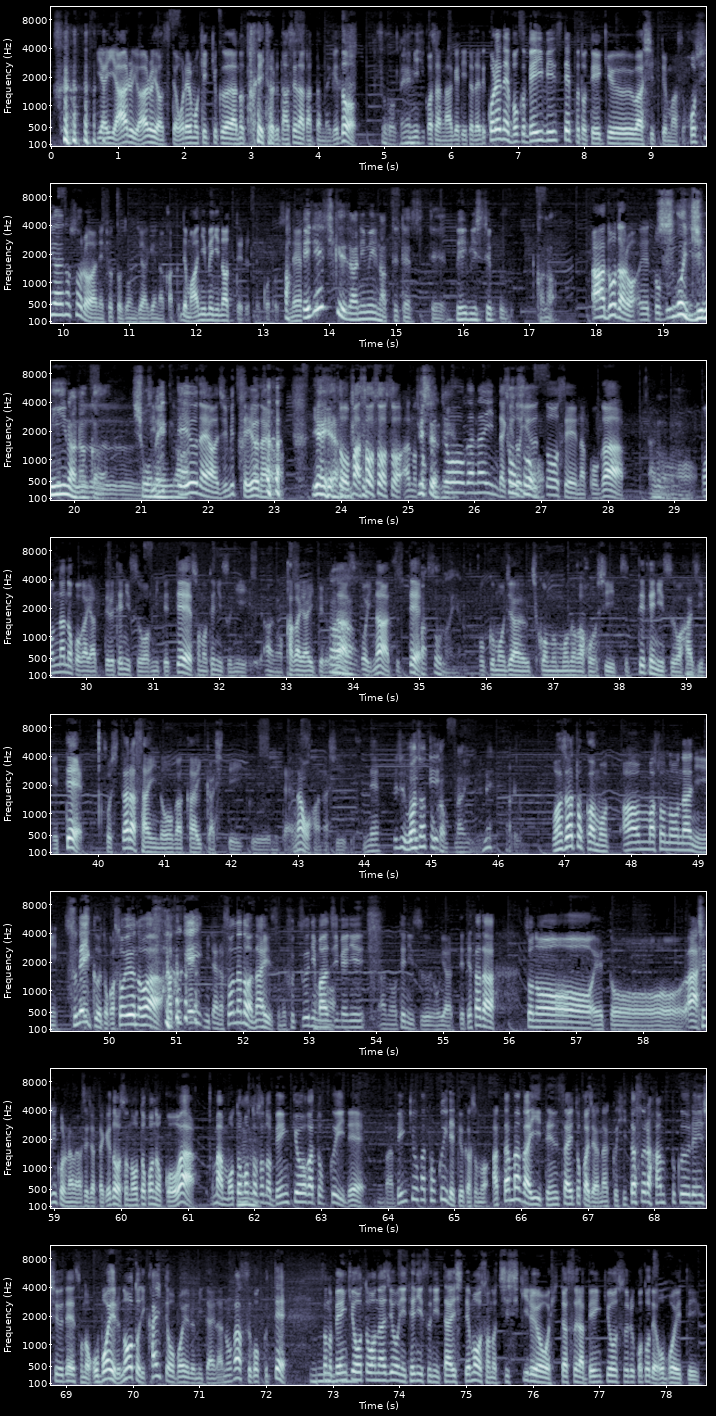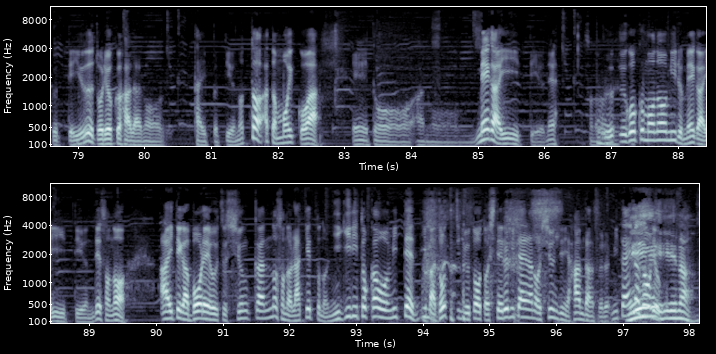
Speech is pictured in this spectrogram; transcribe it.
いやいや、あるよ、あるよ、つって、俺も結局あのタイトル出せなかったんだけど、そうみね。ひこさんが挙げていただいて、これね、僕、ベイビーステップと定休は知ってます。星合いの空はね、ちょっと存じ上げなかった。でもアニメになってるってことですあ、ね。NHK でアニメになってたやつって、ベイビーステップかな？あ、どうだろう。えっ、と、すごい地味ななんかうん少年が地味って言うなよ、地味って言うなよ。いやいや、そう、まあそうそうそう。あの、ね特徴がないんだけど、そうそう優等生な子が、あの、女の子がやってるテニスを見てて、そのテニスに、あの、輝いてるあな、ーすごいな、つってあ、、そうなんや。僕もじゃあ打ち込むものが欲しいっつってテニスを始めて、そしたら才能が開花していくみたいなお話ですね。別に技とかもないんでね、あれは。技とかもあんまその何、スネークとかそういうのは 白芸みたいな、そんなのはないですね。普通に真面目にあのテニスをやってて、ただ、その、えっ、と、あ、主人公の名前忘れちゃったけど、その男の子は、まあ、もともとその勉強が得意で、まあ、勉強が得意でっていうか、その頭がいい天才とかじゃなく、ひたすら反復練習で、その覚える、ノートに書いて覚えるみたいなのがすごくて、その勉強と同じようにテニスに対しても、その知識量をひたすら勉強することで覚えていくっていう努力肌のタイプっていうのと、あともう一個は、えっ、と、あの、目がいいっていうね、その、う動くものを見る目がいいっていうんで、その、相手がボレーを打つ瞬間のそのラケットの握りとかを見て、今どっちに打とうとしてるみたいなのを瞬時に判断するみたいな能力ええええな。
